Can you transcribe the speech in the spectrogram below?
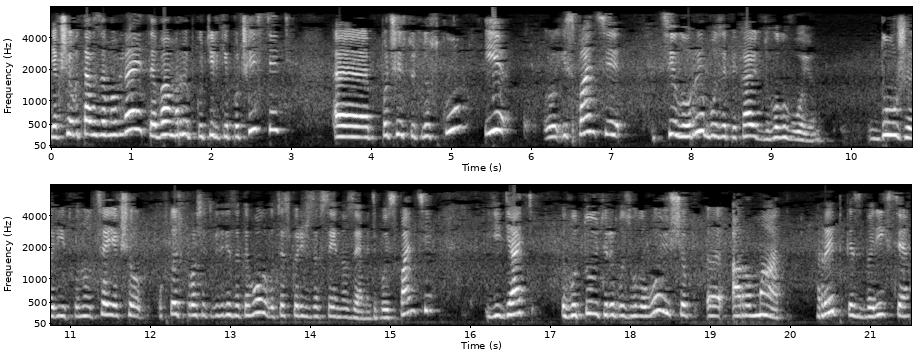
Якщо ви так замовляєте, вам рибку тільки почистять, почистять луску, і іспанці цілу рибу запікають з головою. Дуже рідко. Ну, це якщо хтось просить відрізати голову, це, скоріш за все, іноземець, бо іспанці їдять, готують рибу з головою, щоб аромат рибки зберігся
